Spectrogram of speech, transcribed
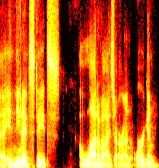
uh, in the United States, a lot of eyes are on Oregon,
